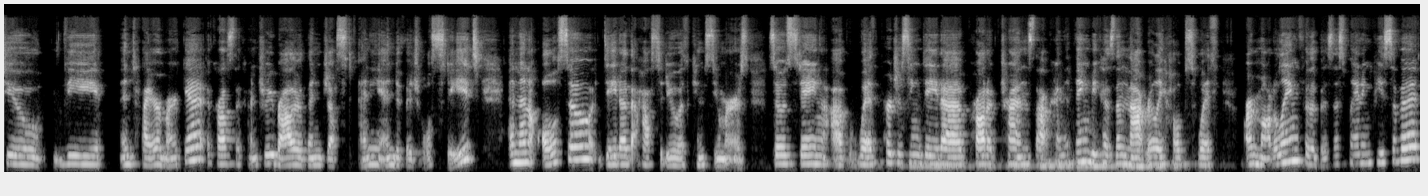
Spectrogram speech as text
to the entire market across the country rather than just any individual state. And then also data that has to do with consumers. So staying up with purchasing data, product trends, that kind of thing, because then that really helps with our modeling for the business planning piece of it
